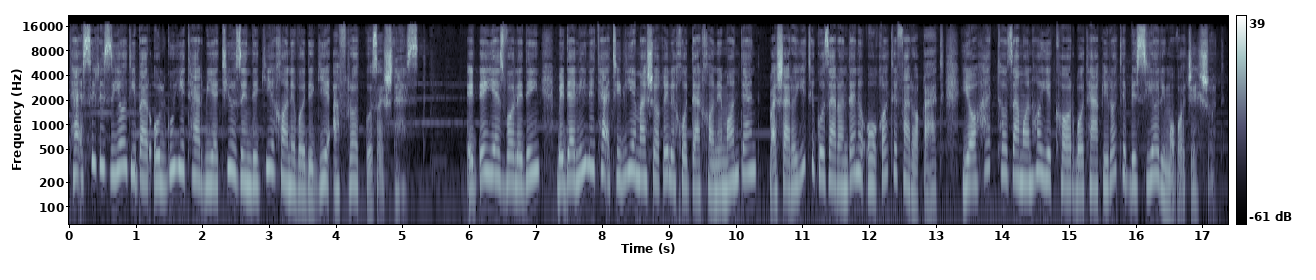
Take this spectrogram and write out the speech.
تأثیر زیادی بر الگوی تربیتی و زندگی خانوادگی افراد گذاشته است. عدهای از والدین به دلیل تعطیلی مشاغل خود در خانه ماندند و شرایط گذراندن اوقات فراغت یا حتی زمانهای کار با تغییرات بسیاری مواجه شد.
